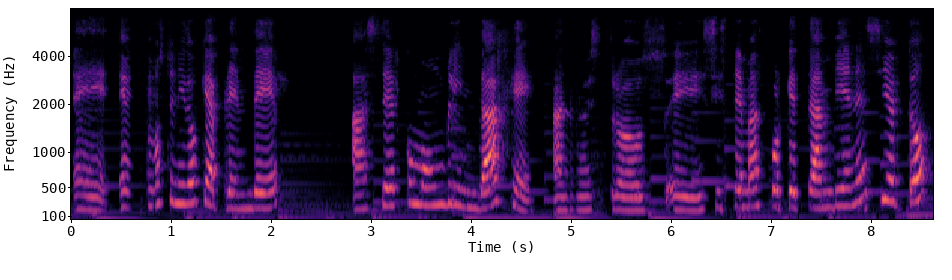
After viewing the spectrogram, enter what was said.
eh, hemos tenido que aprender a hacer como un blindaje a nuestros eh, sistemas, porque también es cierto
